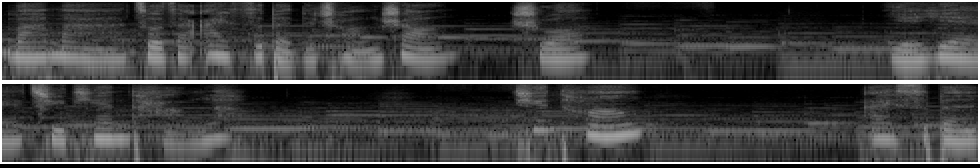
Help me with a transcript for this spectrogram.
妈妈坐在艾斯本的床上说：“爷爷去天堂了。”天堂。艾斯本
